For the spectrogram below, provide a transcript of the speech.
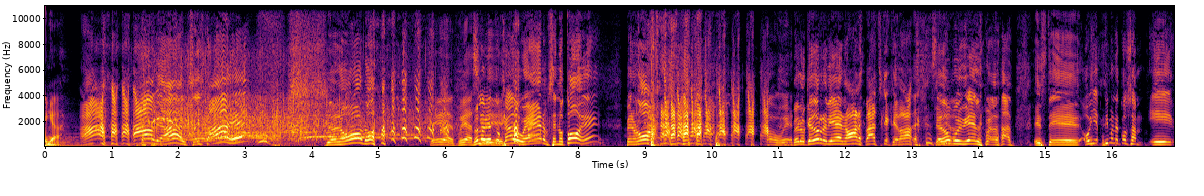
Venga. ¡Ah! pues ahí está, ¿eh? No, no. fue así No lo había tocado, bueno, se notó, ¿eh? Pero no. Ah, bueno. Pero quedó re bien, no, la verdad es que quedó, quedó muy bien, la verdad. Este, oye, dime una cosa, eh,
